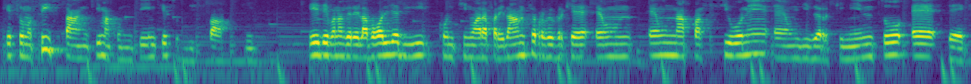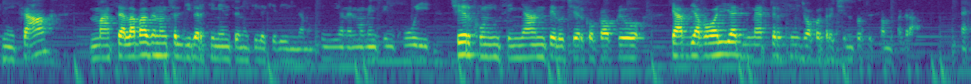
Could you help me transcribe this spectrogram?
che sono sì stanchi ma contenti e soddisfatti e devono avere la voglia di continuare a fare danza proprio perché è, un, è una passione, è un divertimento, è tecnica, ma se alla base non c'è il divertimento è inutile che vengano. Quindi io nel momento in cui cerco un insegnante lo cerco proprio che abbia voglia di mettersi in gioco a 360 gradi ecco,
